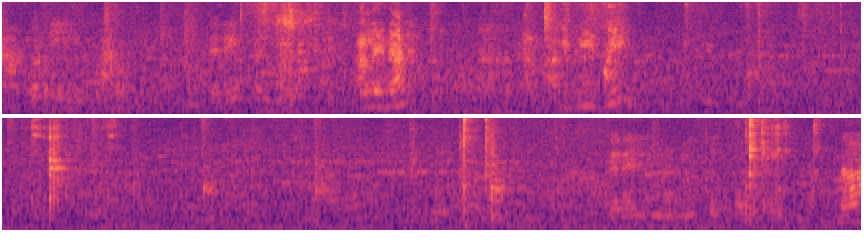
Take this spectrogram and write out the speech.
าก็ดีค่ะ จะได้สนุก อะไรนะ อีกทีสิ จะได้รู้รู้สึกอบอุ่น ได้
